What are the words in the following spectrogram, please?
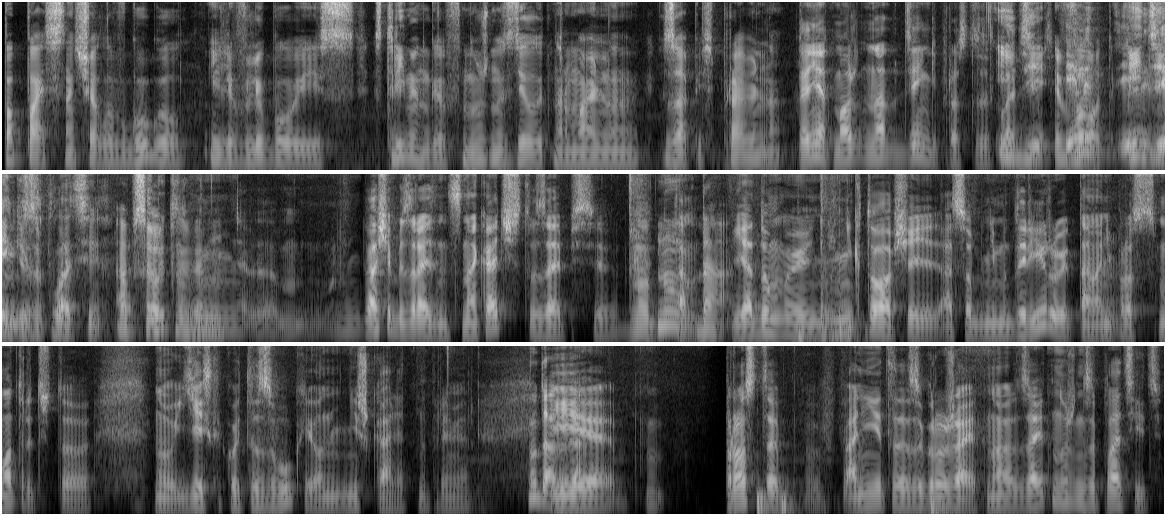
попасть сначала в Google или в любой из стримингов, нужно сделать нормальную запись, правильно? Да нет, можно, надо деньги просто И, заплатить. де- Или- вот, или и деньги деньги заплатить. заплати. Абсолютно Тут, верно. Вообще без разницы на качество записи. Ну, Ну, там, да. Я думаю, никто вообще особо не модерирует, там они просто смотрят, что ну, есть какой-то звук, и он не шкалит, например. Ну да, да, да. Просто они это загружают, но за это нужно заплатить.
